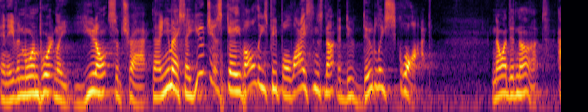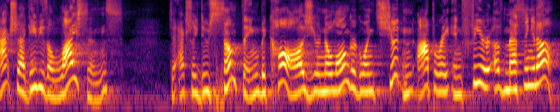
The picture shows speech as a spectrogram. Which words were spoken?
and even more importantly, you don't subtract. Now, you may say, You just gave all these people a license not to do doodly squat. No, I did not. Actually, I gave you the license to actually do something because you're no longer going, shouldn't operate in fear of messing it up.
